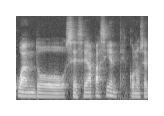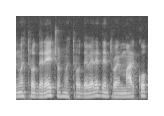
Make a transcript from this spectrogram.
cuando se sea paciente, conocer nuestros derechos, nuestros deberes dentro del marco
